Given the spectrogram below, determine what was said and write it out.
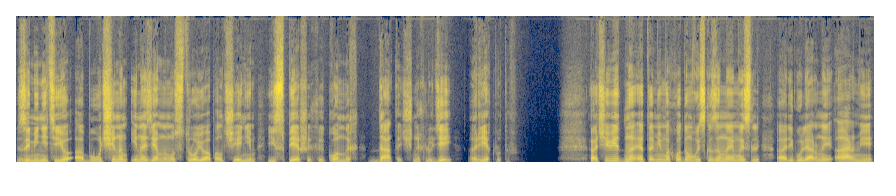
заменить ее обученным иноземному строю ополчением из пеших и конных даточных людей, рекрутов. Очевидно, это мимоходом высказанная мысль о регулярной армии,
